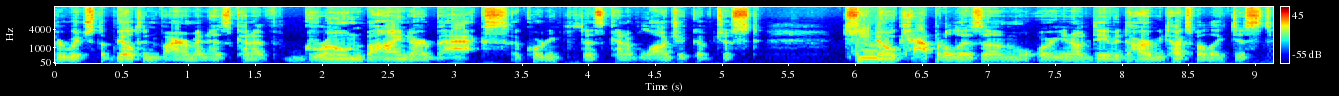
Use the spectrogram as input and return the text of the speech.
which the built environment has kind of grown behind our backs, according to this kind of logic of just keno capitalism, or you know, David Harvey talks about like just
